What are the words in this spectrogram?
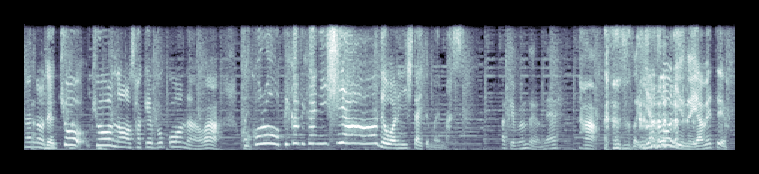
なので今日今日の叫ぶコーナーは、心をピカピカにしようで終わりにしたいと思います。叫ぶんだよね。はあ、そうそう嫌そうに言うのやめてよ。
